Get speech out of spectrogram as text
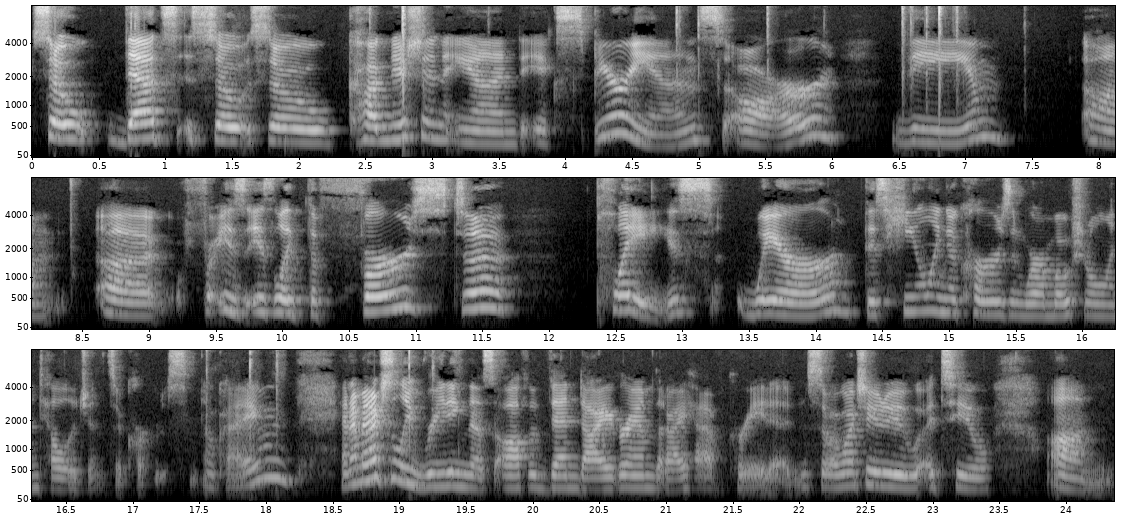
so that's so so cognition and experience are the um, uh, is is like the first place where this healing occurs and where emotional intelligence occurs. Okay, and I'm actually reading this off a Venn diagram that I have created. So I want you to to um,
